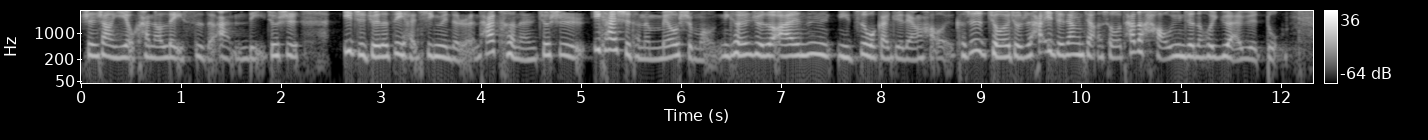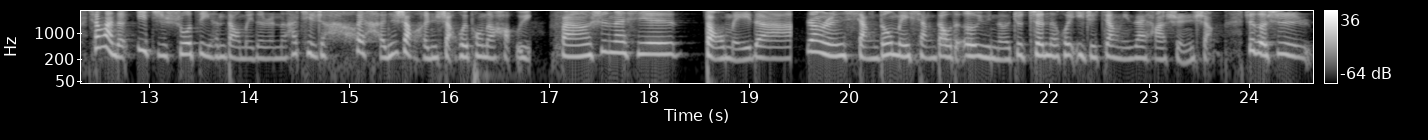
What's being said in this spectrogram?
身上也有看到类似的案例，就是一直觉得自己很幸运的人，他可能就是一开始可能没有什么，你可能觉得啊，你自我感觉良好，可是久而久之，他一直这样讲的时候，他的好运真的会越来越多。相反的，一直说自己很倒霉的人呢，他其实会很少很少会碰到好运，反而是那些倒霉的啊，让人想都没想到的厄运呢，就真的会一直降临在他身上。这个是。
